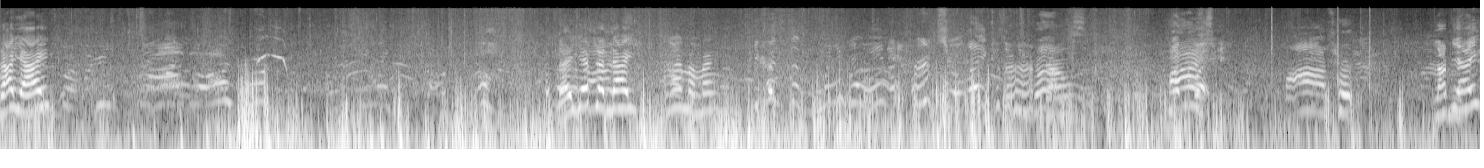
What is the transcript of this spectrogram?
Sao vậy? Để dép lên đây. Ai mà mang Because the, when you go in, it hurts your leg because of the đâu. rust. My butt. My hurt. Làm gì?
